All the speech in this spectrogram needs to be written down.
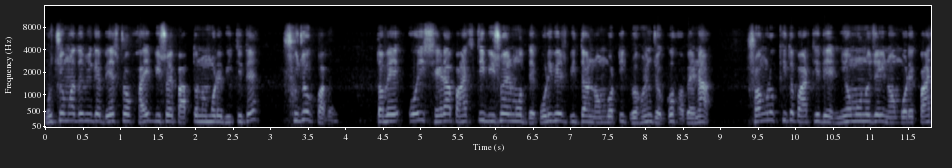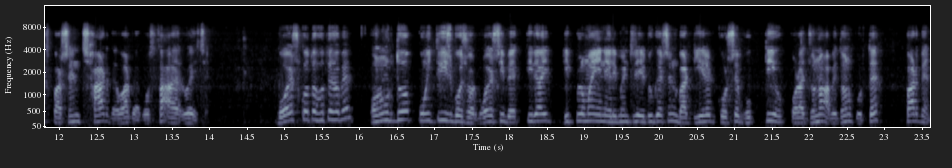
উচ্চ মাধ্যমিকে বেস্ট অফ ফাইভ বিষয়ে প্রাপ্ত নম্বরের ভিত্তিতে সুযোগ পাবেন। তবে ওই সেরা পাঁচটি বিষয়ের মধ্যে পরিবেশ বিদ্যার নম্বরটি গ্রহণযোগ্য হবে না। সংরক্ষিত প্রার্থীদের নিয়ম অনুযায়ী নম্বরে পাঁচ পার্সেন্ট ছাড় দেওয়ার ব্যবস্থা রয়েছে। বয়স কত হতে হবে? অনূর্ধ্ব পঁয়ত্রিশ বছর বয়সী ব্যক্তিরাই ডিপ্লোমা ইন এলিমেন্টারি এডুকেশন বা ডিএলএড কোর্সে ভর্তি করার জন্য আবেদন করতে পারবেন।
